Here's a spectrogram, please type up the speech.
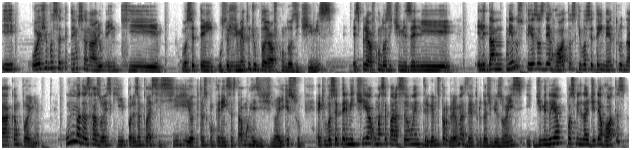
e Hoje você tem um cenário em que você tem o surgimento de um playoff com 12 times. Esse playoff com 12 times, ele, ele dá menos peso às derrotas que você tem dentro da campanha. Uma das razões que, por exemplo, a SEC e outras conferências estavam resistindo a isso é que você permitia uma separação entre grandes programas dentro das divisões e diminuía a possibilidade de derrotas,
